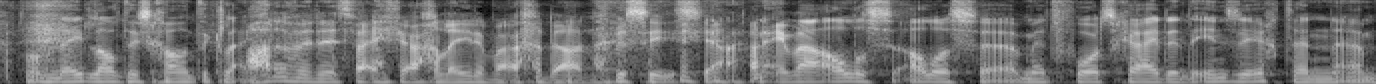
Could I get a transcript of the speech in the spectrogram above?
Want Nederland is gewoon te klein. Hadden we dit vijf jaar geleden maar gedaan. Precies, ja. Nee, maar alles, alles eh, met voortschrijdend inzicht. En ehm,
